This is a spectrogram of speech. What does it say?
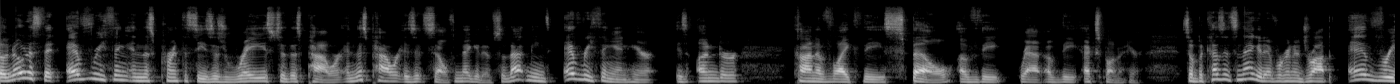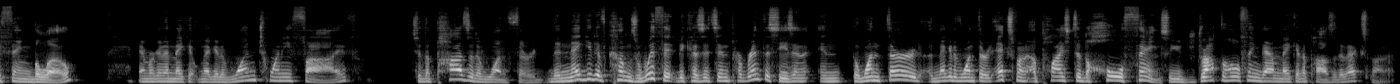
So notice that everything in this parentheses is raised to this power, and this power is itself negative. So that means everything in here is under kind of like the spell of the, rat of the exponent here. So because it's negative, we're going to drop everything below, and we're going to make it negative 125 to the positive one-third. The negative comes with it because it's in parentheses, and, and the one-third, a negative one-third exponent applies to the whole thing. So you drop the whole thing down, make it a positive exponent.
